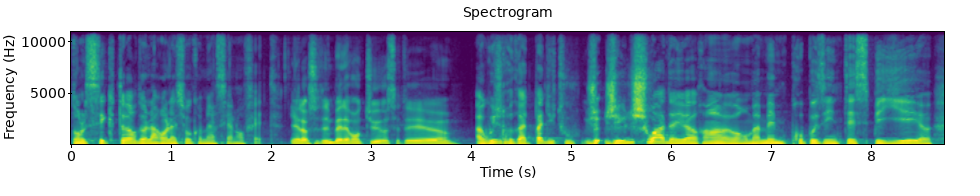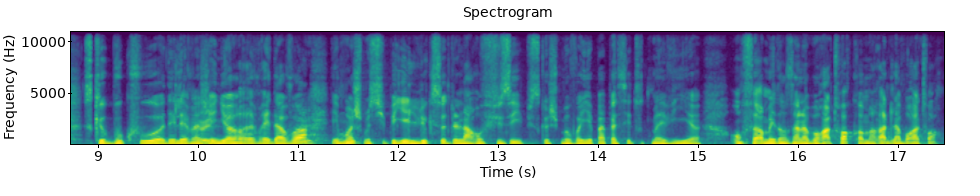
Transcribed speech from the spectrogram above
dans le secteur de la relation commerciale, en fait. Et alors, c'était une belle aventure C'était. Euh, Ah oui, je regrette pas du tout. J'ai eu le choix d'ailleurs. hein. On m'a même proposé une thèse payée, euh, ce que beaucoup euh, d'élèves Ah oui. ingénieurs rêveraient d'avoir. Oui. Et moi, je me suis payé le luxe de la refuser, puisque je me voyais pas passer toute ma vie euh, enfermée dans un laboratoire comme un rat de laboratoire.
